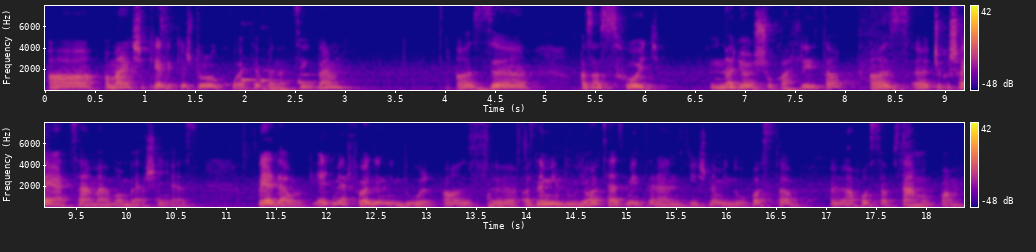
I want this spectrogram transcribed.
A, a másik érdekes dolog volt ebben a cikkben, az az, az hogy nagyon sok atléta, az csak a saját számában versenyez. Például, aki egy mérföldön indul, az, az nem indul 800 méteren, és nem indul hosszabb, hosszabb számokban.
